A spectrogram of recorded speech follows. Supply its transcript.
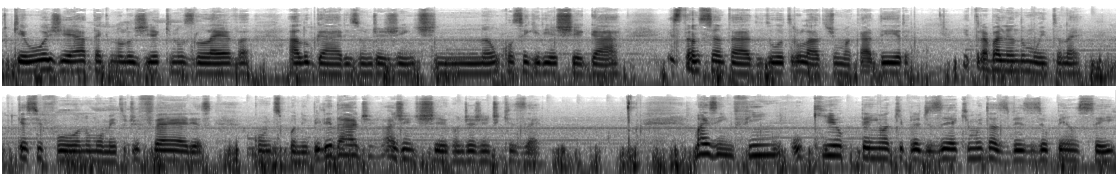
Porque hoje é a tecnologia que nos leva a lugares onde a gente não conseguiria chegar estando sentado do outro lado de uma cadeira e trabalhando muito, né? Porque se for no momento de férias, com disponibilidade, a gente chega onde a gente quiser. Mas enfim, o que eu tenho aqui para dizer é que muitas vezes eu pensei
